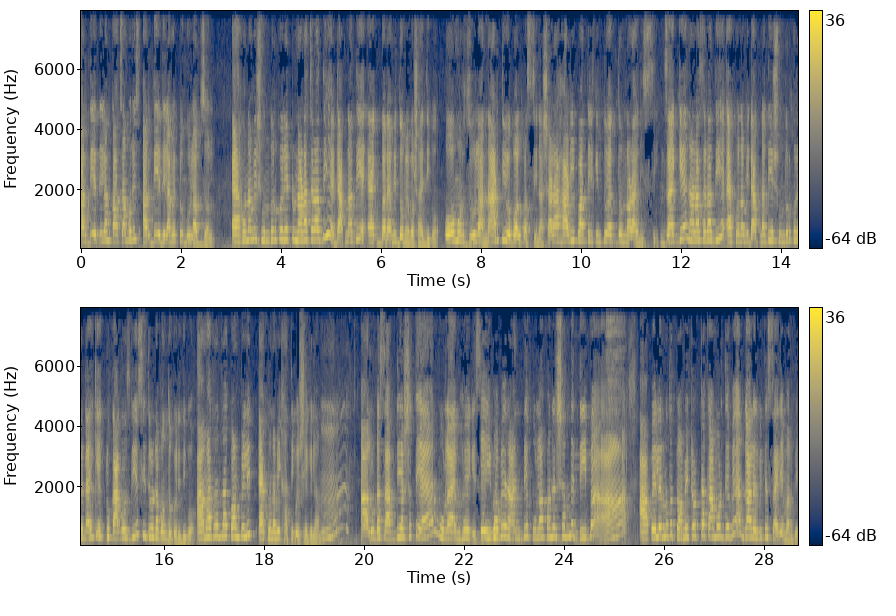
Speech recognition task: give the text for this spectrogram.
আর দিয়ে দিলাম কাঁচামরিচ আর দিয়ে দিলাম একটু গোলাপ জল। এখন আমি সুন্দর করে একটু নাড়াচাড়া দিয়ে, ডাকনা দিয়ে একবারে আমি দমে বসাই দিব। ও মোর ঝোলা নাড়তিও বল পাচ্ছি না। সারা হাড়ি পাতিল কিন্তু একদম নড়াই নিচ্ছি। জাগিয়ে নাড়াচাড়া দিয়ে এখন আমি ডাকনা দিয়ে সুন্দর করে ডাইকে একটু কাগজ দিয়ে চিত্রটা বন্ধ করে দিব। আমার রান্না কমপ্লিট এখন আমি খাতি বসে গেলাম। আলুটা চাপ দেওয়ার সাথে আর মোলায়েম হয়ে গেছে। এইভাবে রান্ধে পোলাপানের সামনে দিবা, আর আপেলের মতো টমেটোরটা কামড় দেবে আর গালের ভিতরে চাইলে মারবে।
